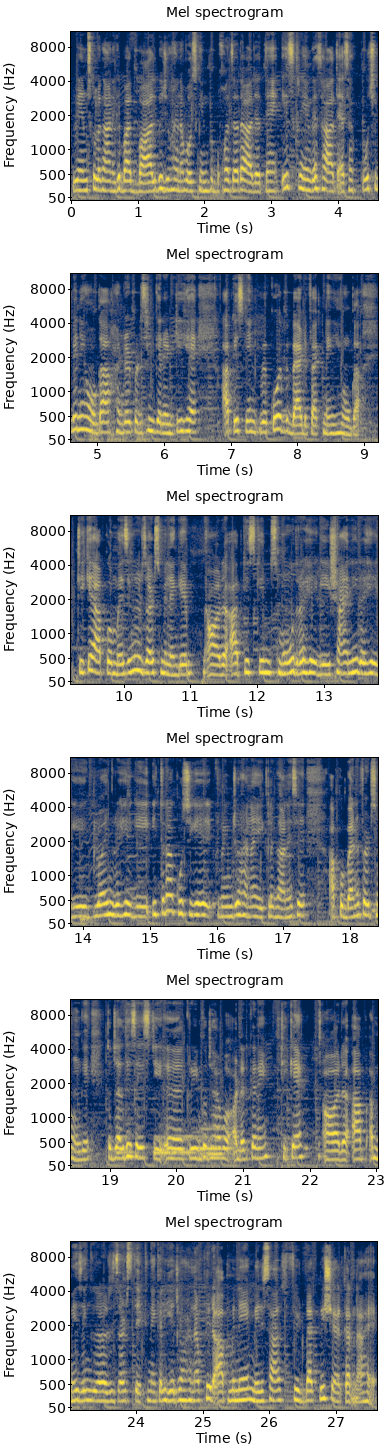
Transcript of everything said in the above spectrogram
क्रीम्स को लगाने के बाद बाल भी जो है ना, वो स्किन पर बहुत ज़्यादा आ जाते हैं। इस क्रीम के साथ ऐसा कुछ भी नहीं होगा। हंड्रेड परसेंट गारंटी है। आपकी स्किन पे कोई भी बैड इफ़ेक्ट नहीं होगा। ठीक है? आपको अमेजिंग रिजल्ट्स मिलेंगे और आपकी स्किन स्मूथ रहेगी शाइनी रहेगी ग्लोइंग रहेगी। इतना कुछ ये क्रीम जो है ना एक लगाने से आपको बेनिफिट्स होंगे। तो जल्दी से इस क्रीम को जो है वो ऑर्डर करें। ठीक है? और आप अमेजिंग रिजल्ट्स देखने के लिए जो है ना, फिर आप मैंने मेरे साथ फीडबैक भी शेयर करना है।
